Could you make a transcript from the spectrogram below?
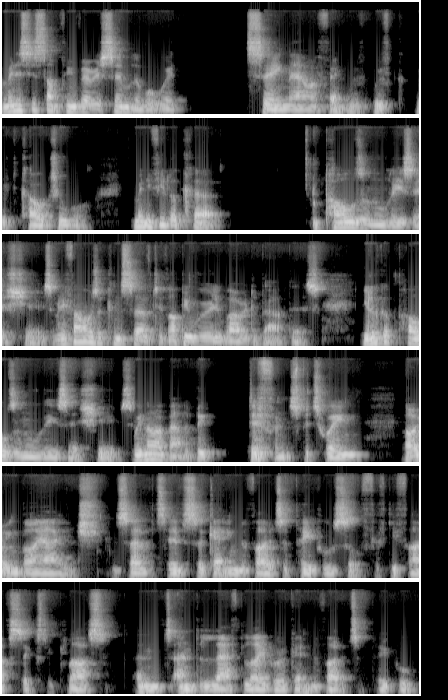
I mean, this is something very similar what we're seeing now. I think with with, with culture war. I mean, if you look at polls on all these issues, I mean, if I was a conservative, I'd be really worried about this. You look at polls on all these issues. We know about the big difference between voting by age. Conservatives are getting the votes of people sort of 55, 60 plus, and, and the left, Labour, are getting the votes of people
